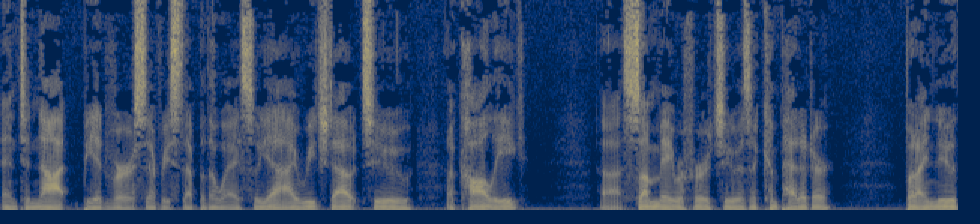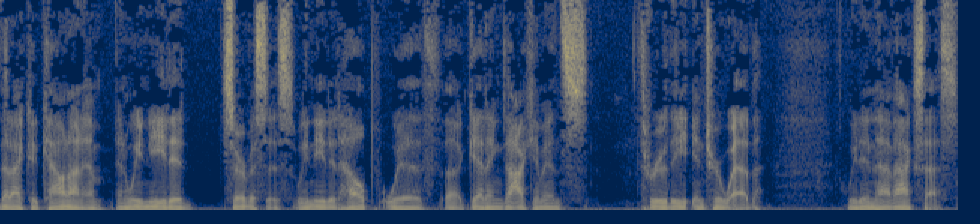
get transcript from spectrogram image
and to not be adverse every step of the way. So yeah, I reached out to a colleague. Uh, some may refer to as a competitor, but I knew that I could count on him, and we needed services. We needed help with uh, getting documents through the interweb. We didn't have access.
